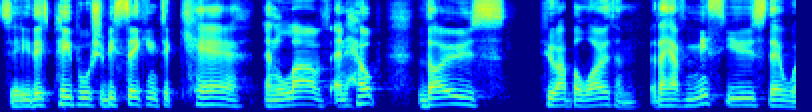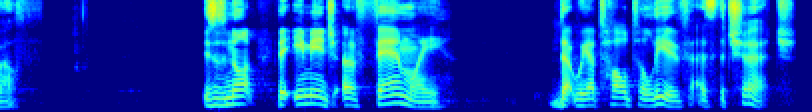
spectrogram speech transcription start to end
See, these people should be seeking to care and love and help those who are below them, but they have misused their wealth. This is not the image of family that we are told to live as the church.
